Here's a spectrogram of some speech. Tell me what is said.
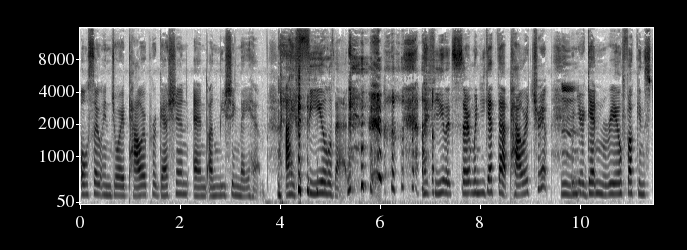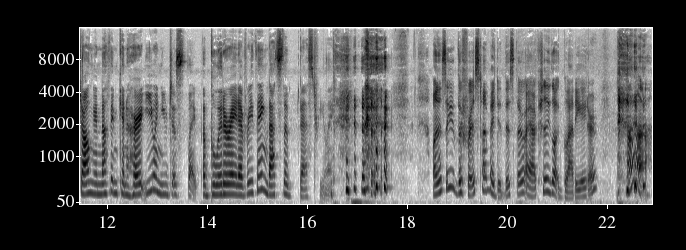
also enjoy power progression and unleashing mayhem. I feel that. I feel it so when you get that power trip, when you're getting real fucking strong and nothing can hurt you and you just like obliterate everything, that's the best feeling. Honestly, the first time I did this though, I actually got Gladiator. ah.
